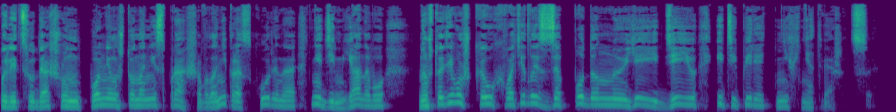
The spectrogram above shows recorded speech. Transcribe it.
По лицу Даши он понял, что она не спрашивала ни про Скурина, ни Демьянову, но что девушка ухватилась за поданную ей идею и теперь от них не отвяжется.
